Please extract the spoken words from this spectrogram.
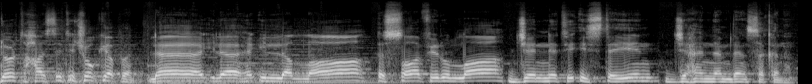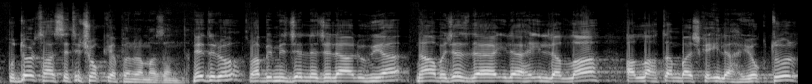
dört hasreti çok yapın. La ilahe illallah, estağfirullah, cenneti isteyin, cehennemden sakının. Bu dört hasreti çok yapın Ramazan'da. Nedir o? Rabbimiz Celle Celaluhu'ya ne yapacağız? La ilahe illallah, Allah'tan başka ilah yoktur.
